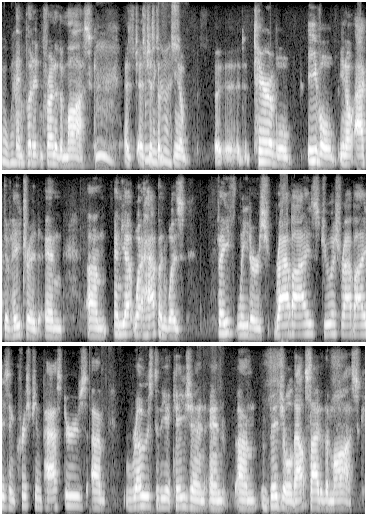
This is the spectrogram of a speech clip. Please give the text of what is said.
oh, wow. and put it in front of the mosque as, as oh just a gosh. you know a, a terrible evil you know act of hatred and um, and yet what happened was faith leaders rabbis jewish rabbis and christian pastors um, rose to the occasion and um, vigiled outside of the mosque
